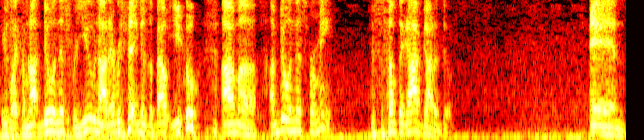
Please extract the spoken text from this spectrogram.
he was like, "I'm not doing this for you. Not everything is about you. I'm uh, I'm doing this for me. This is something I've got to do." And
